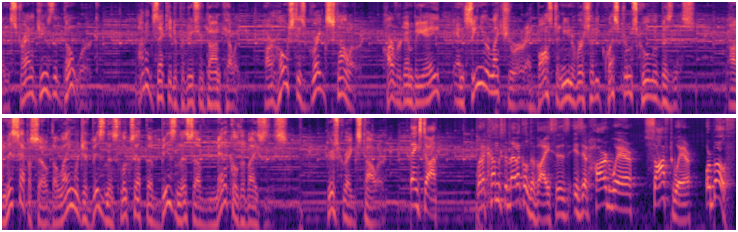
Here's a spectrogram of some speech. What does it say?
and strategies that don't work. I'm executive producer Don Kelly. Our host is Greg Stoller, Harvard MBA and senior lecturer at Boston University Questrom School of Business. On this episode, The Language of Business looks at the business of medical devices. Here's Greg Stoller. Thanks, Don. When it comes to medical devices, is it hardware, software, or both?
